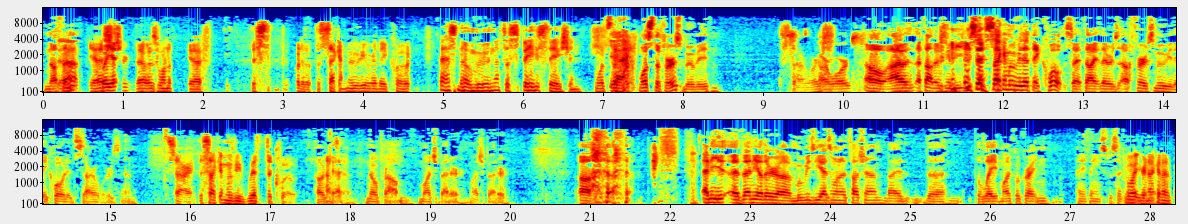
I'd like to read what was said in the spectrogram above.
Nothing. Yeah. Yeah, that's Wait, true. That was one of the uh, this what is it? The second movie where they quote, "That's no moon, that's a space station." What's Yeah. the What's the first movie? Star Wars. Star Wars. Oh, I, I thought there was gonna be. You said second movie that they quote, so I thought there was a first movie they quoted Star Wars in. Sorry, the second movie with the quote. Okay, no problem. Much better. Much better. Uh, any uh, any other uh, movies you guys want to touch on by the the late Michael Crichton? Anything specific? What? You're not going to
